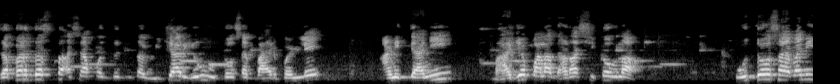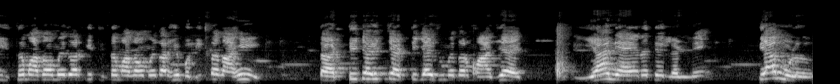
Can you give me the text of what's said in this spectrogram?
जबरदस्त अशा पद्धतीचा विचार घेऊन उद्धव साहेब बाहेर पडले. आणि त्यांनी भाजपाला धडा शिकवला. उद्धव साहेबांनी इथं माझा उमेदवार की तिथं माझा उमेदवार हे बघितलं नाही. तर अठ्ठेचाळीसचे अठ्ठेचाळीस उमेदवार माझे आहेत. या न्यायानं ते लढले. त्यामुळं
